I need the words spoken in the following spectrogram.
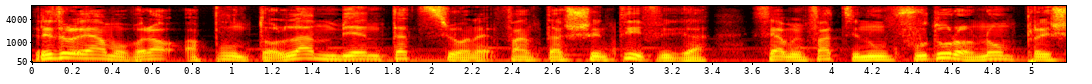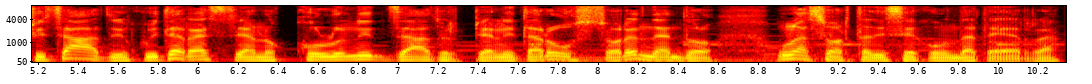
Ritroviamo però appunto l'ambientazione fantascientifica. Siamo infatti in un futuro non precisato in cui i terrestri hanno colonizzato il pianeta rosso, rendendolo una sorta di seconda terra.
